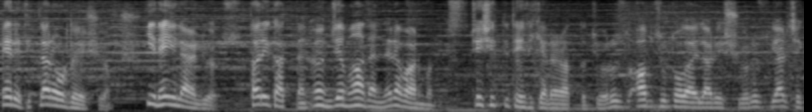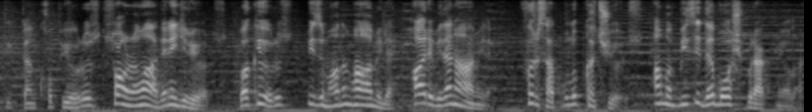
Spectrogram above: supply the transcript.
Heretikler orada yaşıyormuş. Yine ilerliyoruz. Tarikatten önce madenlere varmalıyız. Çeşitli tehlikeler atlatıyoruz. Absürt olaylar yaşıyoruz. Gerçeklikten kopuyoruz. Sonra madene giriyoruz. Bakıyoruz bizim hanım hamile. Harbiden hamile fırsat bulup kaçıyoruz. Ama bizi de boş bırakmıyorlar.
